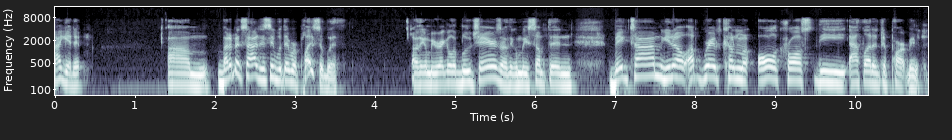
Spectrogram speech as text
I get it. Um, but I'm excited to see what they replace it with. Are they going to be regular blue chairs? Are they going to be something big time? You know, upgrades coming all across the athletic department.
